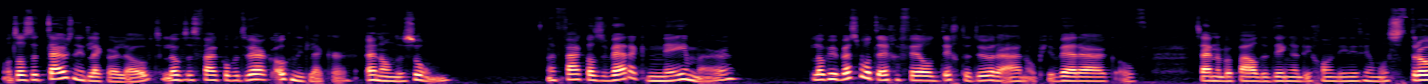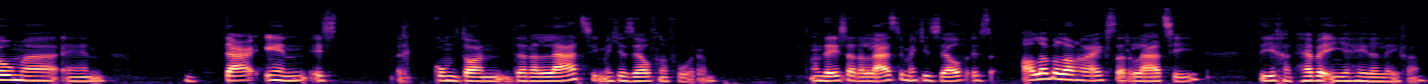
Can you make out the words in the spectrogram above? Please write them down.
Want als het thuis niet lekker loopt, loopt het vaak op het werk ook niet lekker. En andersom. En vaak als werknemer loop je best wel tegen veel dichte deuren aan op je werk. Of zijn er bepaalde dingen die gewoon die niet helemaal stromen. En daarin is, komt dan de relatie met jezelf naar voren. En deze relatie met jezelf is de allerbelangrijkste relatie die je gaat hebben in je hele leven.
